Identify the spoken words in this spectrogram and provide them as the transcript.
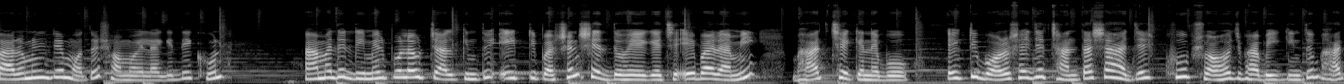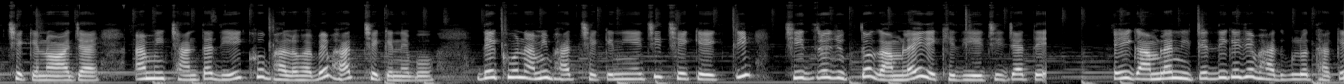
বারো মিনিটের মতো সময় লাগে। দেখুন, আমাদের ডিমের পোলাওর চাল কিন্তু এইটটি পারসেন্ট সেদ্ধ হয়ে গেছে। এবার আমি ভাত ছেঁকে নেব। একটি বড় সাইজের ছান্তার সাহায্যে খুব সহজভাবেই কিন্তু ভাত ছেঁকে নেওয়া যায়। আমি ছান্তা দিয়েই খুব ভালোভাবে ভাত ছেঁকে নেব। দেখুন, আমি ভাত ছেঁকে নিয়েছি, ছেঁকে একটি ছিদ্রযুক্ত গামলায় রেখে দিয়েছি যাতে এই গামলার নিচের দিকে যে ভাতগুলো থাকে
